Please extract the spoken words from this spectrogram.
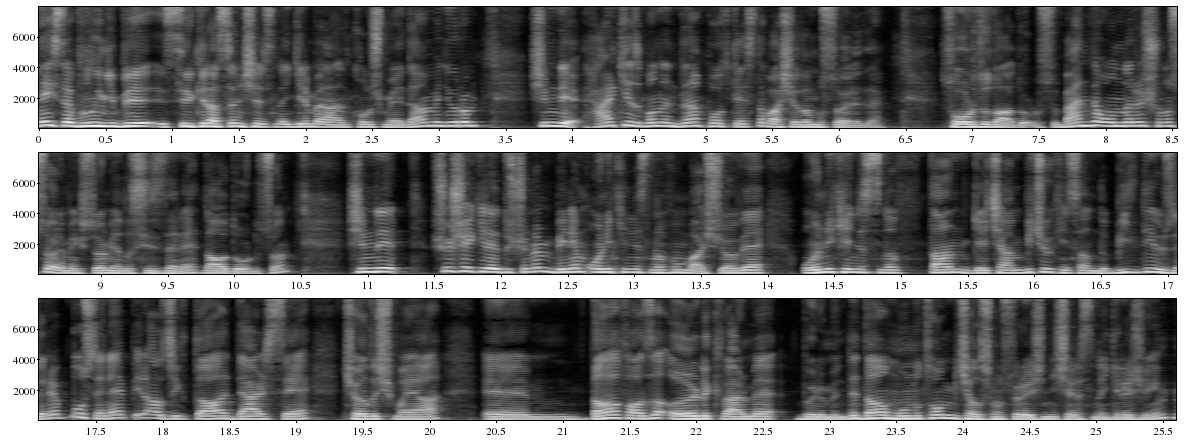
Neyse bunun gibi sirkülasyon içerisine girmeden konuşmaya devam ediyorum. Şimdi herkes bana neden podcast'a başladığımı söyledi. Sordu daha doğrusu. Ben de onlara şunu söylemek istiyorum ya da sizlere daha doğrusu. Şimdi şu şekilde düşünün benim 12. sınıfım başlıyor ve 12. sınıftan geçen birçok insanın da bildiği üzere bu sene birazcık daha derse, çalışmaya, daha fazla ağırlık verme bölümünde daha monoton bir çalışma sürecinin içerisine gireceğim.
